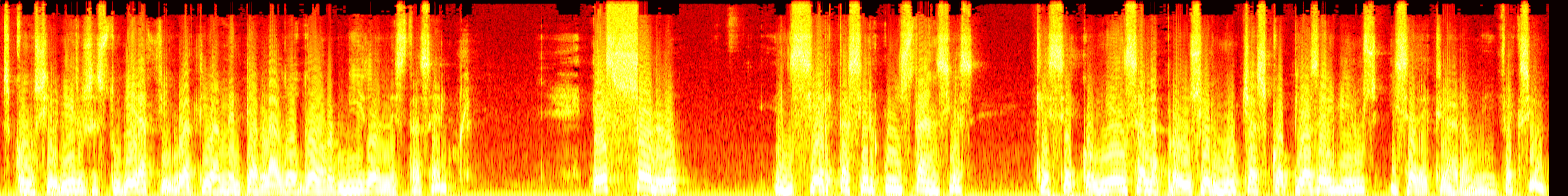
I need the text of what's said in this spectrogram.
Es como si el virus estuviera figurativamente hablado dormido en esta célula. Es solo en ciertas circunstancias que se comienzan a producir muchas copias del virus y se declara una infección.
